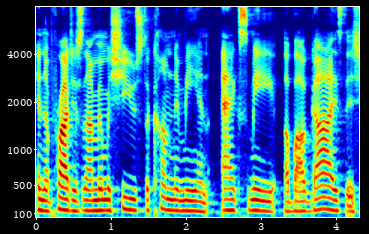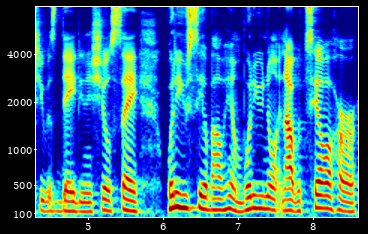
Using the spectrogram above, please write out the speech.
in the projects. And I remember she used to come to me and ask me about guys that she was dating. And she'll say, What do you see about him? What do you know? And I would tell her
